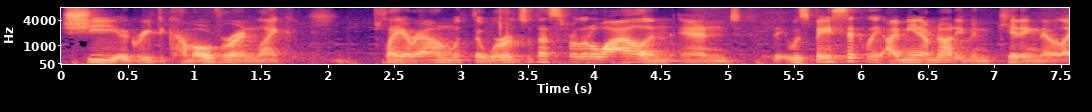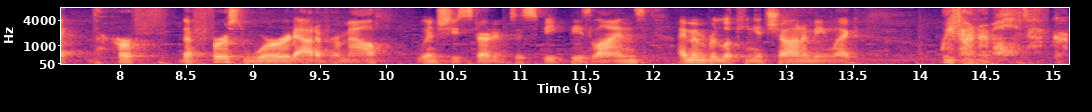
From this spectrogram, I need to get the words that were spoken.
She agreed to come over and like play around with the words with us for a little while and and it was basically I mean I'm not even kidding though like her the first word out of her mouth when she started to speak these lines I remember looking at Shawn and being like we found our Molotov girl.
